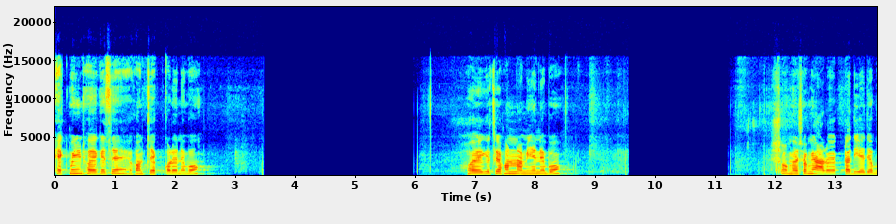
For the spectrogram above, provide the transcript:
এক মিনিট হয়ে গেছে, এখন চেক করে নেব। হয়ে গেছে, এখন নামিয়ে নেব। সঙ্গে সঙ্গে আরও একটা দিয়ে দেব।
